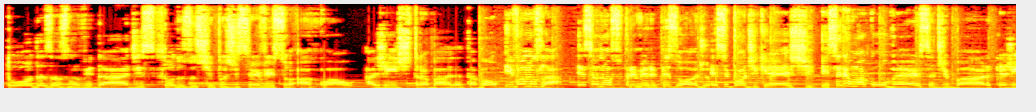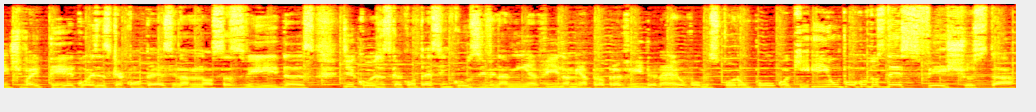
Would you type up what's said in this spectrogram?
todas as novidades, todos os tipos de serviço a qual a gente trabalha, tá bom? E vamos lá. Esse é o nosso primeiro episódio. Esse podcast seria uma conversa de bar que a gente vai ter, coisas que acontecem nas nossas vidas, de coisas que acontecem inclusive na minha vida, na minha própria vida, né? Eu vou me expor um pouco aqui e um pouco dos desfechos, tá?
